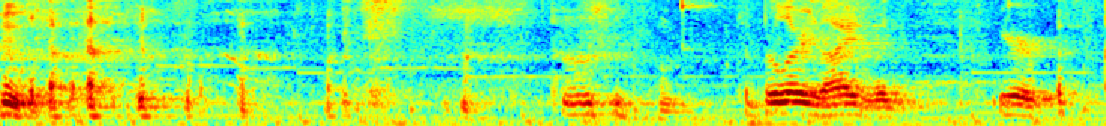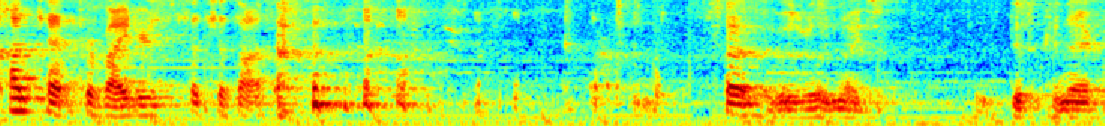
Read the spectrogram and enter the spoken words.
it's a blurry line with your content providers such as us. So it was really nice to disconnect.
